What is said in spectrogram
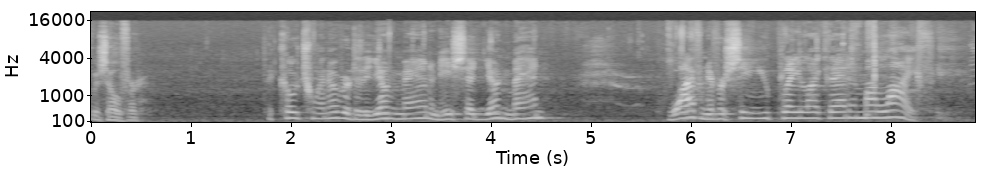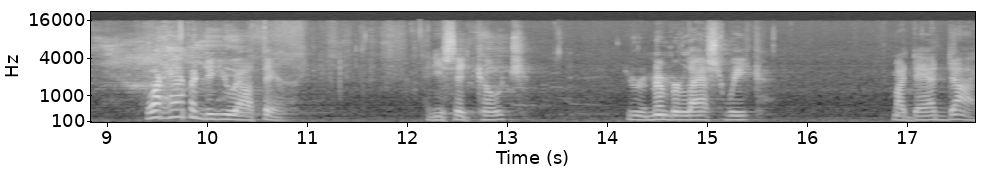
was over, the coach went over to the young man and he said, Young man, well, I've never seen you play like that in my life. What happened to you out there? And he said, Coach, you remember last week my dad died.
